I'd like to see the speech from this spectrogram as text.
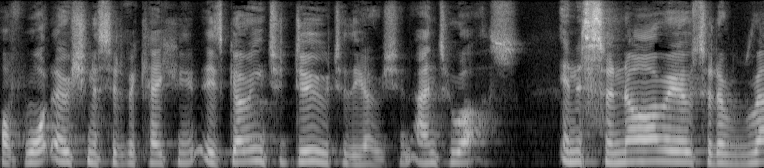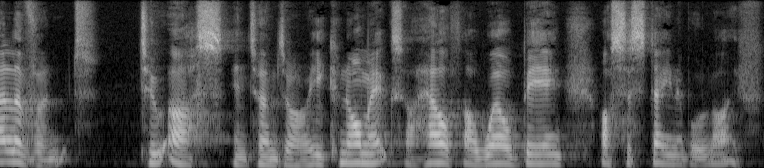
of what ocean acidification is going to do to the ocean and to us in scenarios that are relevant to us in terms of our economics, our health, our well-being, our sustainable life.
